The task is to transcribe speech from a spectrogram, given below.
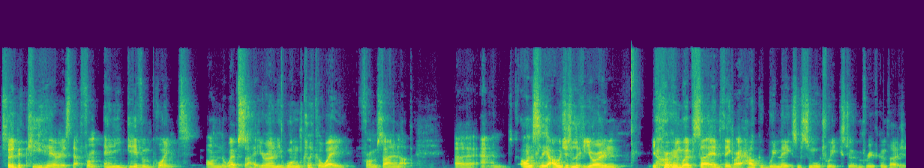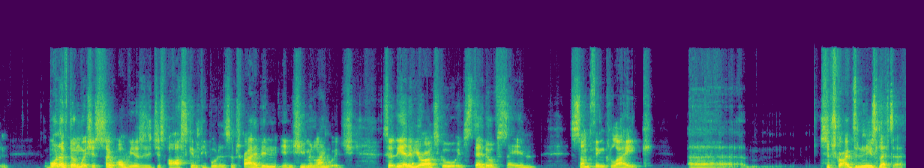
so the key here is that from any given point on the website, you're only one click away from signing up. Uh, and honestly, I would just look at your own your own website and think, right, how could we make some small tweaks to improve conversion? One of them, which is so obvious, is just asking people to subscribe in, in human language. So at the end of your article, instead of saying something like, uh, subscribe to the newsletter.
